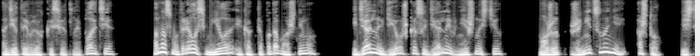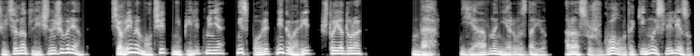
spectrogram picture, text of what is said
Одетая в легкое светлое платье, она смотрелась мило и как-то по-домашнему. Идеальная девушка с идеальной внешностью. Может, жениться на ней? А что? Действительно отличный же вариант. Все время молчит, не пилит меня, не спорит, не говорит, что я дурак. Да, явно нервы сдает, раз уж в голову такие мысли лезут.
